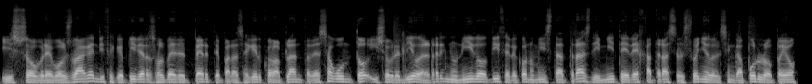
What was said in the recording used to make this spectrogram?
Y sobre Volkswagen dice que pide resolver el PERTE para seguir con la planta de Sagunto. Y sobre el lío del Reino Unido, dice el economista, tras dimite y deja atrás el sueño del Singapur europeo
